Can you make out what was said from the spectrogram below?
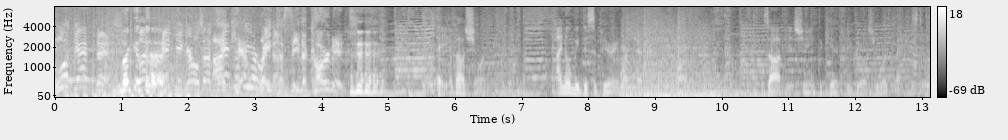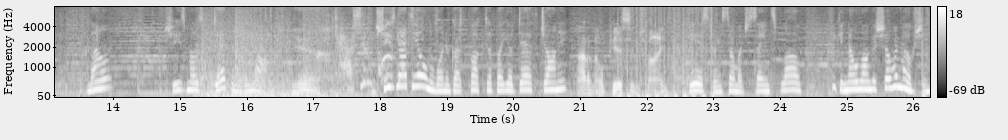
Look at this. Look at the that. Kinky girls have I can't wait to see the carnage! Hey, about Shaundi. I know me disappearing like that It's obvious she ain't the carefree girl she was back in Stillwater. No, she's most definitely not. Yeah. And she's not the only one who got fucked up by your death, Johnny. I don't know, Pierce seems fine. Pierce drinks so much Saints Flow, he can no longer show emotion. Look,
